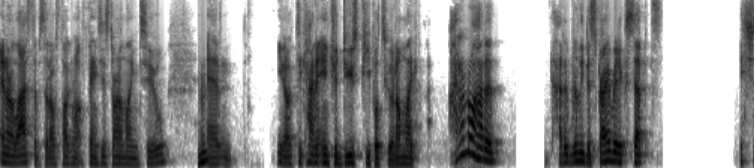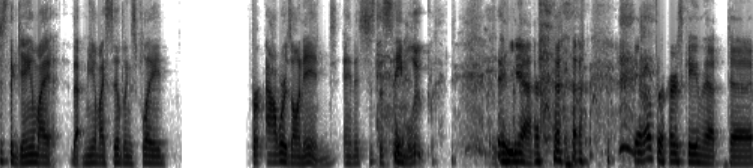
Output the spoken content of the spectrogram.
in our last episode I was talking about Phantasy Star Online 2 Mhm. and you know to kind of introduce people to it. I'm like I don't know how to how to really describe it except it's just the game I that me and my siblings played for hours on end and it's just the same loop. yeah, yeah. That's the first game that uh,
